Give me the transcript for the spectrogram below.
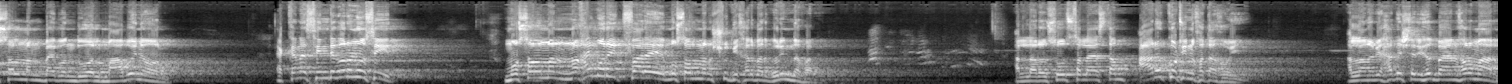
মুসলমান ভাই বন্ধু হল মা বই হল এখানে চিন্তা করুন উচিত মুসলমান নহে মরিত পারে মুসলমান সুদি খারবার গরিব না পারে আল্লাহ রসুল সাল্লাহ ইসলাম আরো কঠিন কথা হই আল্লাহ নবী হাদিস শরীফ বয়ান ফরমার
